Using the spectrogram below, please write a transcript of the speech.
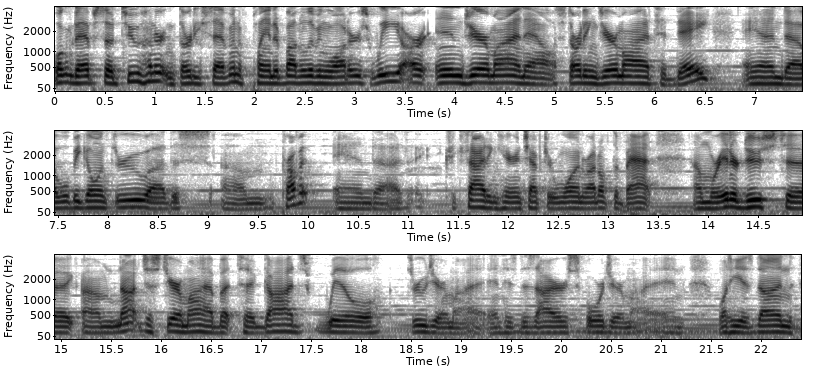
Welcome to episode 237 of Planted by the Living Waters. We are in Jeremiah now, starting Jeremiah today, and uh, we'll be going through uh, this um, prophet. And uh, it's exciting here in chapter one, right off the bat. Um, we're introduced to um, not just Jeremiah, but to God's will through Jeremiah and his desires for Jeremiah and what he has done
